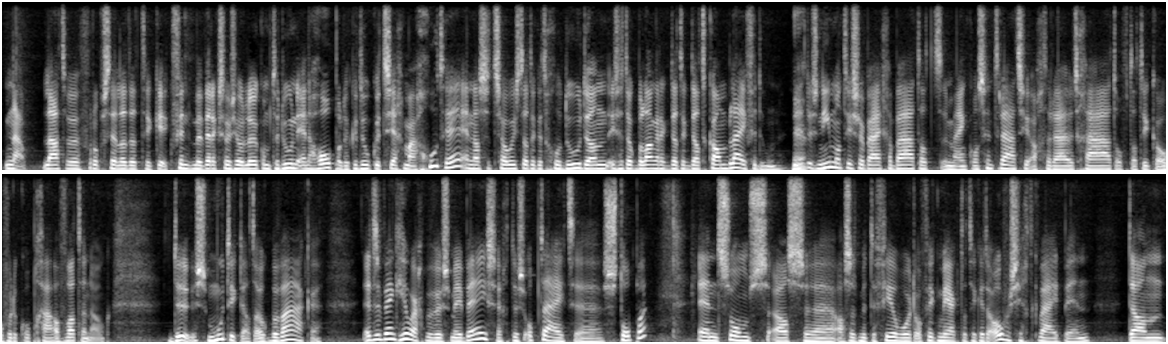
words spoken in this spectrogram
nou, laten we vooropstellen dat ik, ik vind mijn werk sowieso leuk om te doen. En hopelijk doe ik het zeg maar goed. Hè? En als het zo is dat ik het goed doe, dan is het ook belangrijk dat ik dat kan blijven doen. Ja. Dus niemand is erbij gebaat dat mijn concentratie achteruit gaat. Of dat ik over de kop ga of wat dan ook. Dus moet ik dat ook bewaken. En daar ben ik heel erg bewust mee bezig. Dus op tijd uh, stoppen. En soms als, uh, als het me te veel wordt of ik merk dat ik het overzicht kwijt ben, dan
